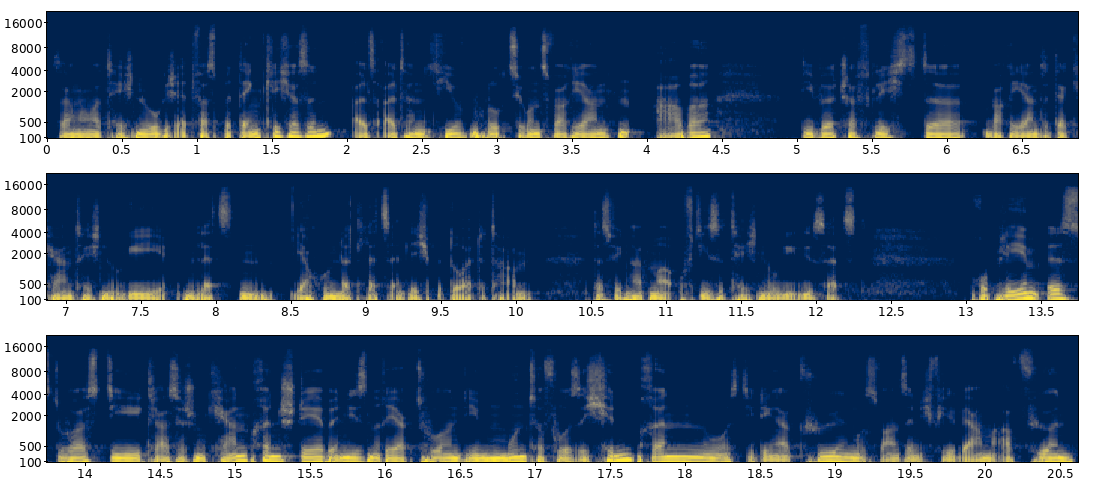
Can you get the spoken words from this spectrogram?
sagen wir mal, technologisch etwas bedenklicher sind als alternative Produktionsvarianten, aber die wirtschaftlichste Variante der Kerntechnologie im letzten Jahrhundert letztendlich bedeutet haben. Deswegen hat man auf diese Technologie gesetzt. Problem ist, du hast die klassischen Kernbrennstäbe in diesen Reaktoren, die munter vor sich hin brennen. Du musst die Dinger kühlen, musst wahnsinnig viel Wärme abführen.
